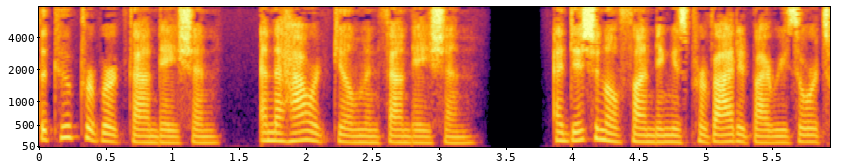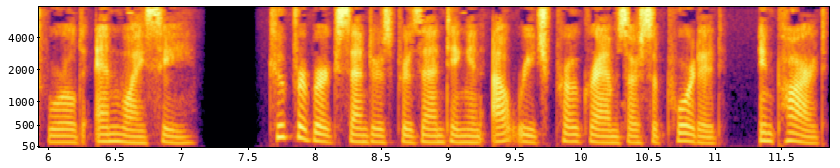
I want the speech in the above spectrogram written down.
the Kupferberg Foundation, and the Howard Gilman Foundation. Additional funding is provided by Resorts World NYC. Kupferberg Center's presenting and outreach programs are supported, in part,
